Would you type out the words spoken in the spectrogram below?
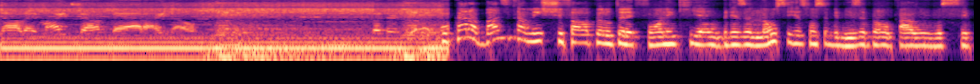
Now, that might sound bad, I know. O cara basicamente te fala pelo telefone que a empresa não se responsabiliza pelo caso de você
